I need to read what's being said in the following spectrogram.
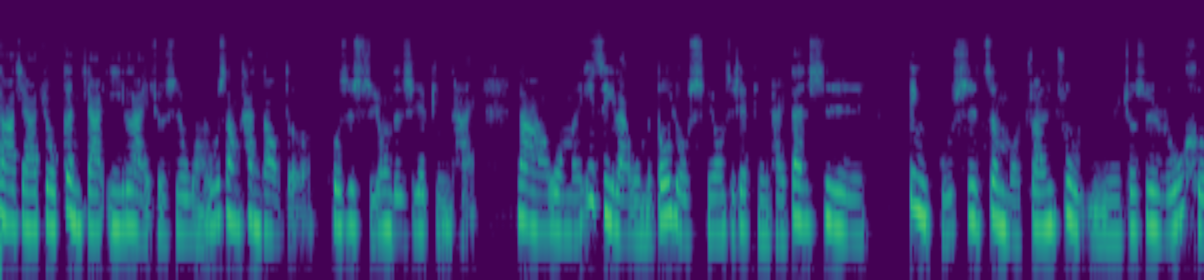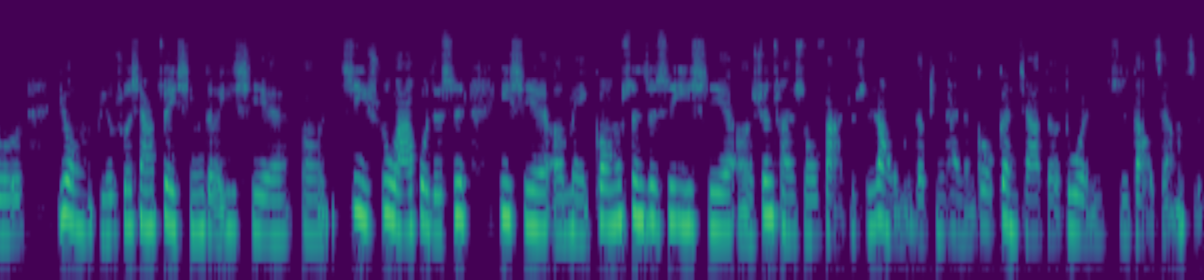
大家就更加依赖，就是网络上看到的或是使用的这些平台。那我们一直以来，我们都有使用这些平台，但是并不是这么专注于，就是如何用，比如说像最新的一些呃技术啊，或者是一些呃美工，甚至是一些呃宣传手法，就是让我们的平台能够更加的多人知道这样子。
